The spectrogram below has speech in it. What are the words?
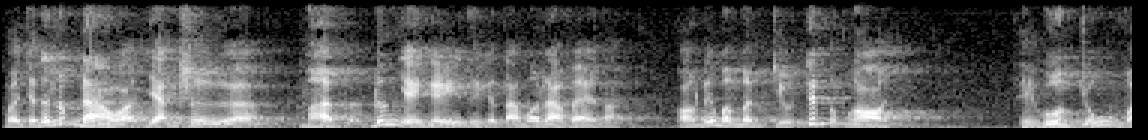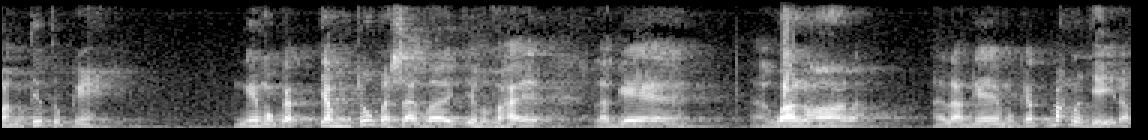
Và cho đến lúc nào á, giảng sư à, mệt đứng dậy nghỉ thì người ta mới ra về thôi. Còn nếu mà mình chịu tiếp tục ngồi thì quần chúng vẫn tiếp tục nghe. Nghe một cách chăm chút và say mê chứ không phải là nghe à, qua lo hay là nghe một cách bắt nó dĩ đâu.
